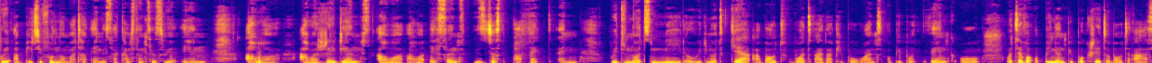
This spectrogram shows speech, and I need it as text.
we are beautiful no matter any circumstances we are in. Our our radiance, our our essence is just perfect and we do not need or we do not care about what other people want or people think or whatever opinion people create about us.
